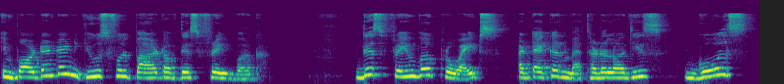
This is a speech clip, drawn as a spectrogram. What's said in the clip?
important and useful part of this framework. This framework provides attacker methodologies, goals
